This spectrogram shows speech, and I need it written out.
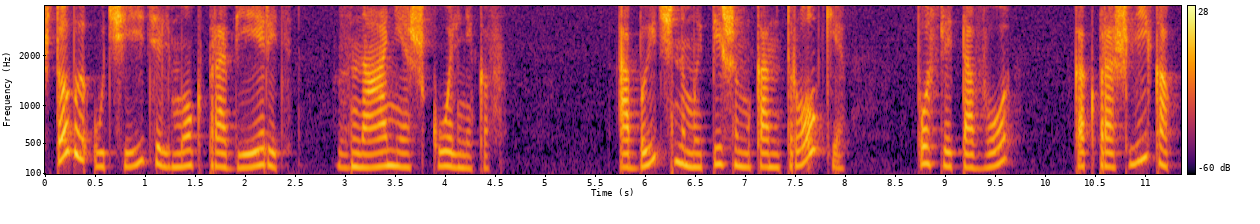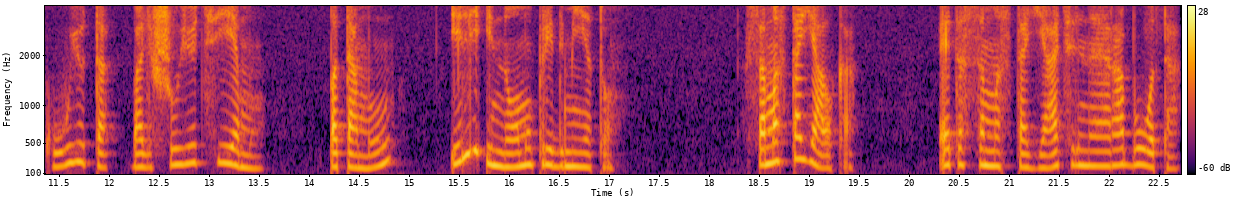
чтобы учитель мог проверить знания школьников. Обычно мы пишем контролки после того, как прошли какую-то большую тему по тому или иному предмету. Самостоялка – это самостоятельная работа,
